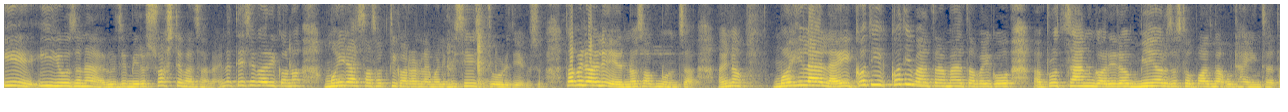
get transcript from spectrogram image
यी यी योजनाहरू चाहिँ मेरो स्वास्थ्यमा छन् होइन। त्यसै गरिकन महिला सशक्तिकरणलाई मैले विशेष जोड दिएको छु। तपाईँले अहिले हेर्न सक्नुहुन्छ होइन? महिलालाई कति कति मात्रामा तपाईँको प्रोत्साहन गरेर मेयर जस्तो पदमा उठाइन्छ त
